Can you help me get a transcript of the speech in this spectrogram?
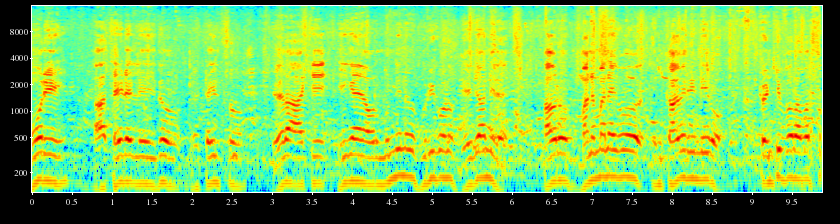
ಮೋರಿ, ಆ ಸೈಡಲ್ಲಿ ಇದು ಟೈಲ್ಸು ಇವೆಲ್ಲ ಹಾಕಿ ಈಗ ಅವ್ರ ಮುಂದಿನ ಗುರಿಗಳು ಬೇಜಾನಿದೆ. ಅವರು ಮನೆ ಮನೆಗೂ ಕಾವೇರಿ ನೀರು ಟ್ವೆಂಟಿ ಫೋರ್ ಅವರ್ಸ್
